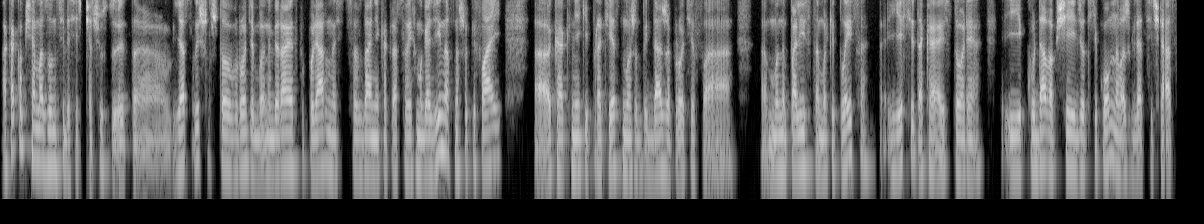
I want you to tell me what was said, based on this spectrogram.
А как вообще Amazon себя сейчас чувствует? Э, я слышал, что вроде бы набирает популярность создание как раз своих магазинов на Shopify, э, как некий протест, может быть, даже против а, монополиста маркетплейса. Есть ли такая история? И куда вообще идет Яком, на ваш взгляд, сейчас?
